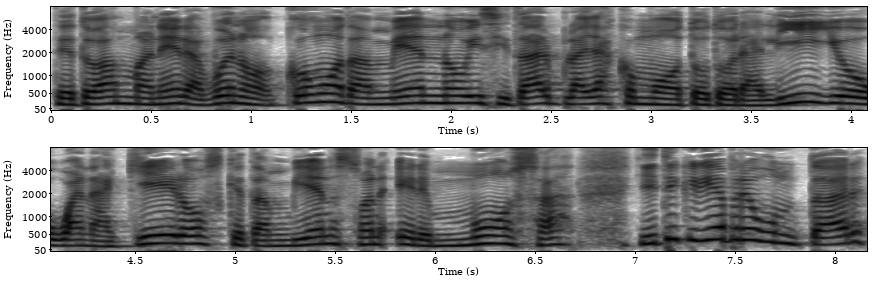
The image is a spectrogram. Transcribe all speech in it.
De todas maneras, bueno, como también no visitar playas como Totoralillo, Guanaqueros, que también son hermosas. Y te quería preguntar,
